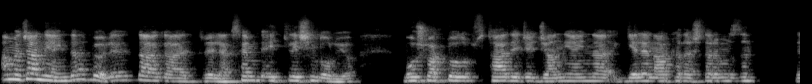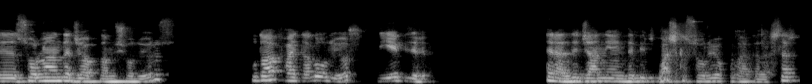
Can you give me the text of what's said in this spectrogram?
Ama canlı yayında böyle daha gayet relax hem de etkileşim de oluyor. Boş vakti olup sadece canlı yayına gelen arkadaşlarımızın e, sorularını da cevaplamış oluyoruz. Bu da faydalı oluyor diyebilirim. Herhalde canlı yayında bir başka soru yok arkadaşlar.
